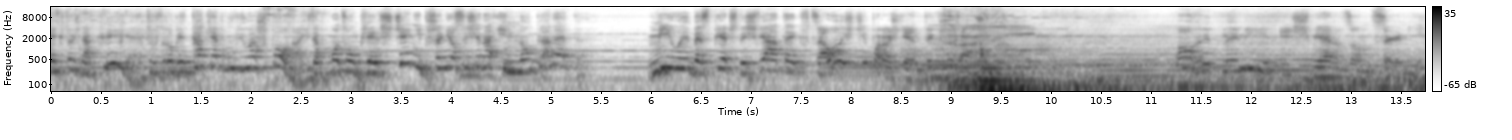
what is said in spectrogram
Mnie ktoś nakryje, to zrobię tak, jak mówiła szpona i za pomocą pierścieni przeniosę się na inną planetę. Miły, bezpieczny światek w całości porośnięty grzybami. Ohydnymi i śmierdzącymi.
